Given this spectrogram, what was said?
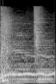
Yeah.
